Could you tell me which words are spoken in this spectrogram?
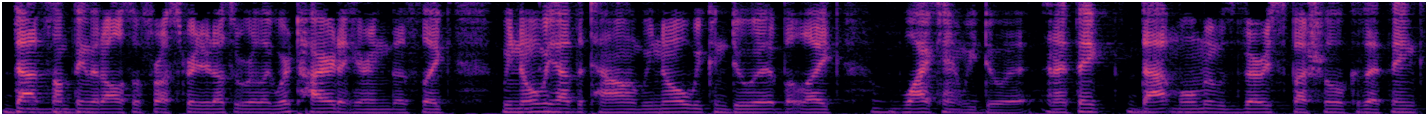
that's mm. something that also frustrated us. We were like, we're tired of hearing this. Like, we know we have the talent, we know we can do it, but like, why can't we do it? And I think that moment was very special because I think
